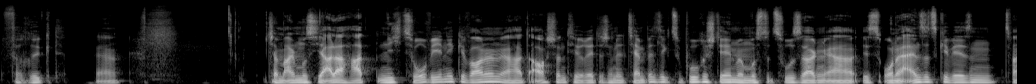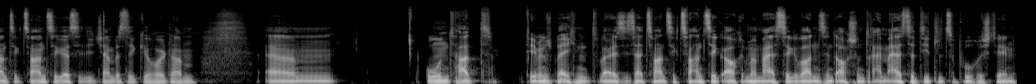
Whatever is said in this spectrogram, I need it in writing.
verrückt. Ja. Jamal Musiala hat nicht so wenig gewonnen. Er hat auch schon theoretisch eine Champions League zu Buche stehen. Man muss dazu sagen, er ist ohne Einsatz gewesen 2020, als sie die Champions League geholt haben. Ähm, und hat dementsprechend, weil sie seit 2020 auch immer Meister geworden sind, auch schon drei Meistertitel zu Buche stehen.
